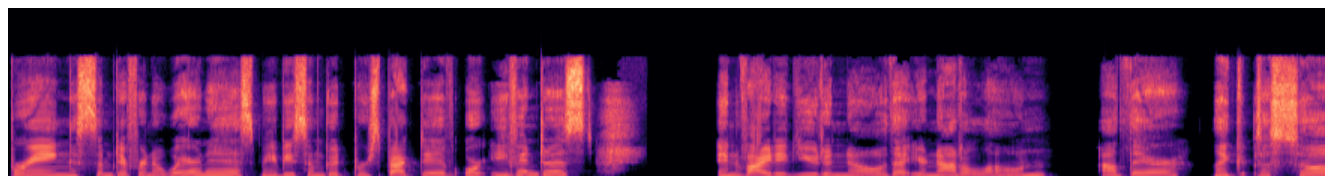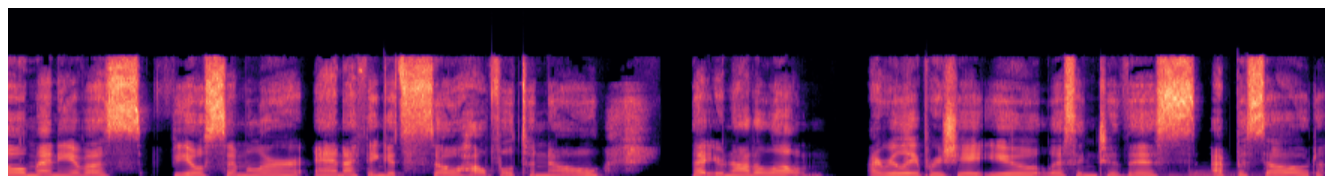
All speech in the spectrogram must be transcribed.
bring some different awareness, maybe some good perspective, or even just invited you to know that you're not alone out there. Like so many of us feel similar. And I think it's so helpful to know that you're not alone. I really appreciate you listening to this episode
